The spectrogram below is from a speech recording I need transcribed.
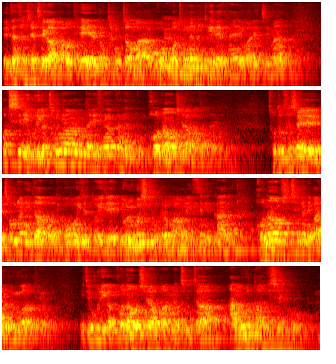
일단 사실 제가 아까 뭐 대외 활동 장점 말하고 뭐 네. 청년 정책에 대해 다양하게 말했지만 확실히 우리가 청년들이 생각하는 좀 번아웃이라고 하잖아요. 저도 사실 청년이다 보고 이제 또 이제 놀고 싶은 그런 마음이 있으니까 번아웃이 최근에 많이 오는 것 같아요. 이제 우리가 번아웃이라고 하면 진짜 아무것도 하기 싫고 음.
